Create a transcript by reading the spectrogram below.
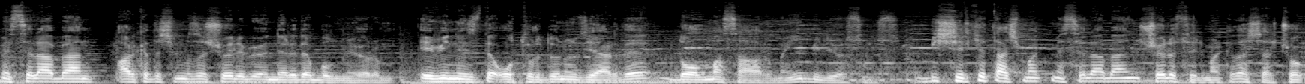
Mesela ben arkadaşımıza şöyle bir öneride bulunuyorum. Evinizde oturduğunuz yerde dolma sarmayı biliyorsunuz. Bir şirket açmak mesela ben şöyle söyleyeyim arkadaşlar çok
